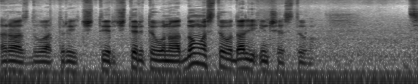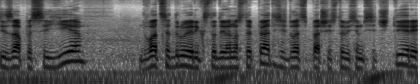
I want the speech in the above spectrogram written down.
Раз, два, три, чотири. Чотири ТО на одному СТО, далі інше СТО. Ці записи є. 22 рік 195 тисяч, 21 184,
